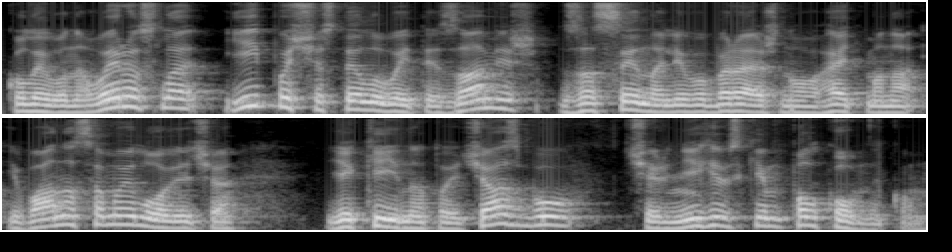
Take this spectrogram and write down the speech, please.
Коли вона виросла, їй пощастило вийти заміж за сина лівобережного гетьмана Івана Самойловича, який на той час був чернігівським полковником.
